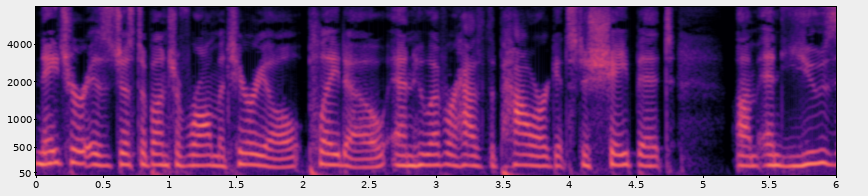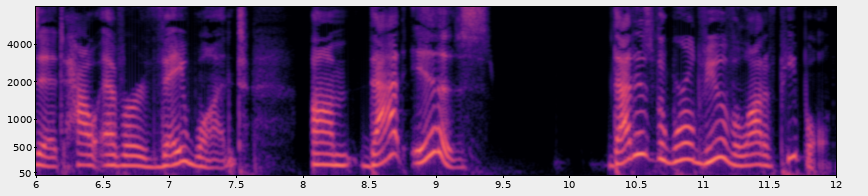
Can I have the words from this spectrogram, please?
nature is just a bunch of raw material, Play Doh, and whoever has the power gets to shape it um, and use it however they want. Um, that is that is the worldview of a lot of people,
